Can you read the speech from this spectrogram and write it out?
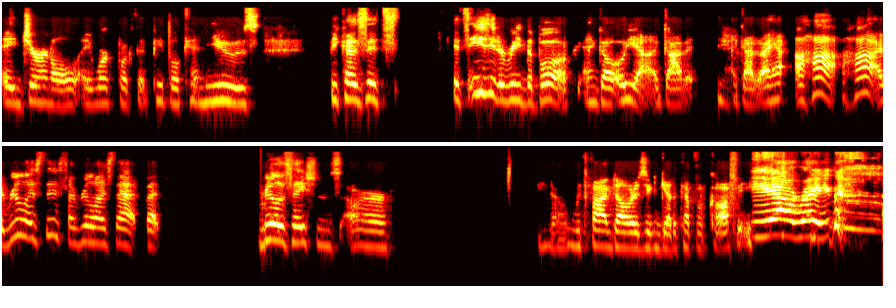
a journal, a workbook that people can use because it's it's easy to read the book and go, oh yeah, I got it, I got it. I aha, aha, I realized this, I realized that, but realizations are you know with five dollars you can get a cup of coffee. Yeah right.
